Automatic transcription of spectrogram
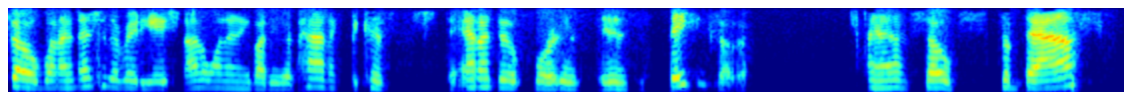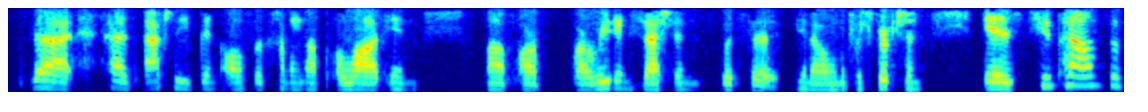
So when I mention the radiation, I don't want anybody to panic because the antidote for it is is baking soda. And so the bath that has actually been also coming up a lot in um, our our reading session with the you know in the prescription is two pounds of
